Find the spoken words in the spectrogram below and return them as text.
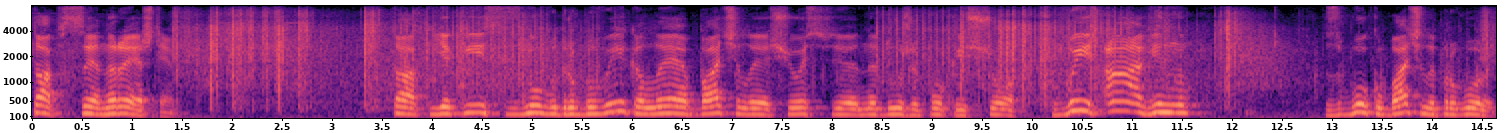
Так, все, нарешті. Так, якийсь знову дробовик, але бачили щось е, не дуже поки що. Виш. А, він. Збоку бачили праворуч.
